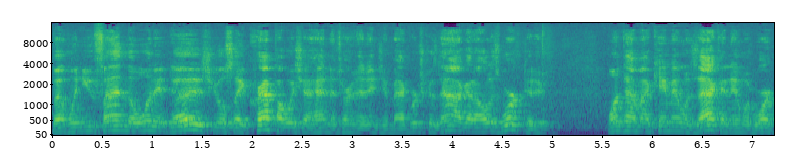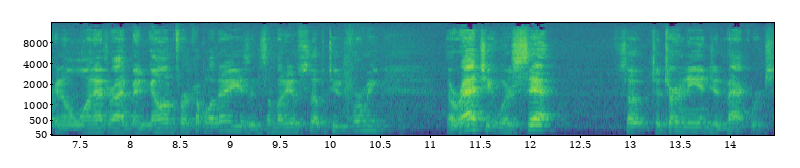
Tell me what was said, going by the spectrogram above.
but when you find the one it does, you'll say, crap, I wish I hadn't turned that engine backwards, because now I got all this work to do. One time I came in with Zach and then was working on one after I'd been gone for a couple of days and somebody was substituted for me. The ratchet was set so to turn the engine backwards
